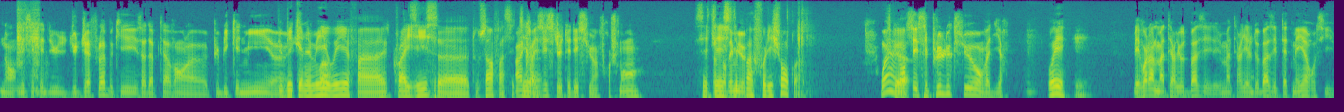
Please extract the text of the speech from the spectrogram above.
Non, mais c'était du, du Jeff Lubb qu'ils adaptaient avant euh, Public Enemy. euh, Public Enemy, oui, enfin Crisis, euh, tout ça, enfin c'était, Ah, euh, Crisis, j'étais déçu, hein, franchement. c'était, pas folichon quoi. Ouais, que- c'est plus luxueux, on va dire. Oui, Mais voilà, le matériau de base, est- le matériel de base est peut-être meilleur aussi,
